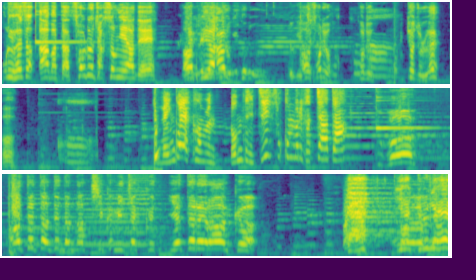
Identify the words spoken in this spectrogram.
우리 회사 아 맞다 서류 작성해야 돼. 어 그래, 미안. 여기 서류 여기 어 있잖아. 서류 서류 그렇구나. 비켜줄래? 어. 어... 맹구야, 그러면 넌 되지? 소꿉놀이 같이 하자. 어? 어땠다 어땠다 나 지금 이제 그 얘들이랑 그 야, 야 조용히 해.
